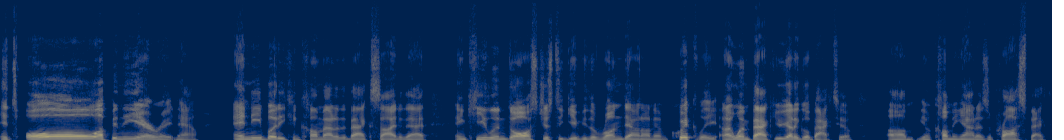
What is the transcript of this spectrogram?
it's all up in the air right now. Anybody can come out of the backside of that. And Keelan Doss, just to give you the rundown on him quickly, and I went back, you got to go back to, um, you know, coming out as a prospect.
